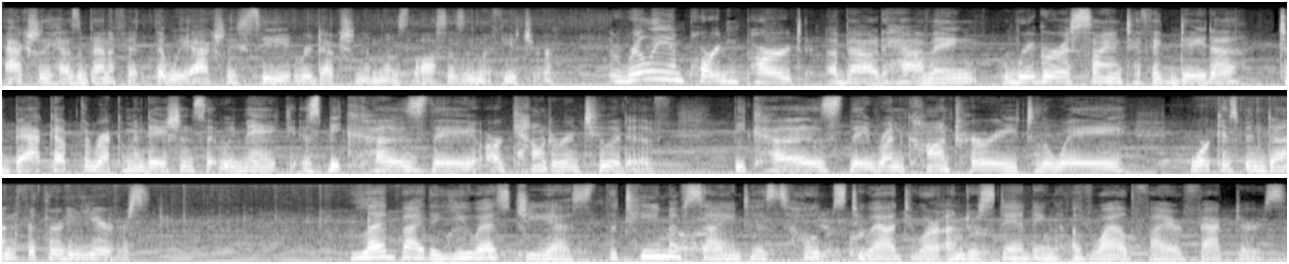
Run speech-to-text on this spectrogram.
actually has a benefit, that we actually see a reduction in those losses in the future. The really important part about having rigorous scientific data to back up the recommendations that we make is because they are counterintuitive, because they run contrary to the way work has been done for 30 years. Led by the USGS, the team of scientists hopes to add to our understanding of wildfire factors.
